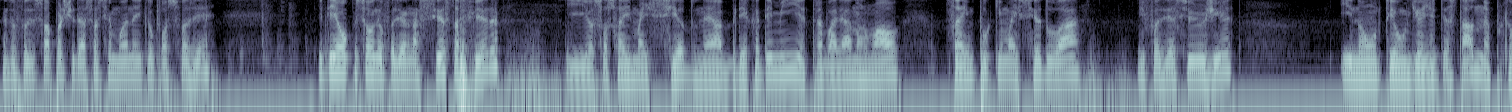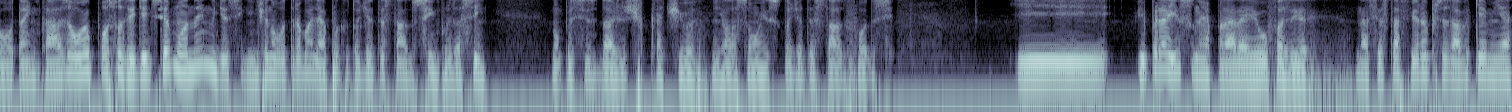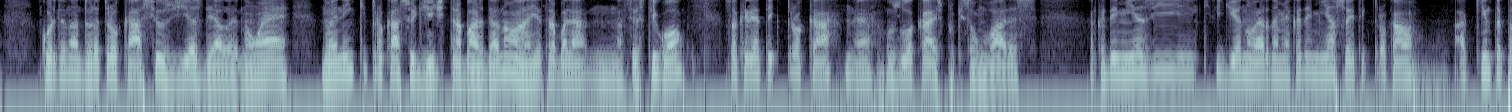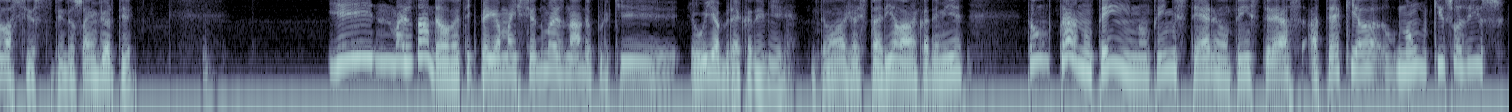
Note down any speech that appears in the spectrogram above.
Mas eu vou fazer só a partir dessa semana aí que eu posso fazer. E tem a opção de eu fazer na sexta-feira, e eu só sair mais cedo, né? Abrir academia, trabalhar normal, sair um pouquinho mais cedo lá e fazer a cirurgia e não ter um dia de atestado, né? Porque eu vou estar em casa, ou eu posso fazer dia de semana e no dia seguinte eu não vou trabalhar porque eu tô de atestado, simples assim. Não preciso dar justificativa em relação a isso. Estou de atestado, foda-se. E, e para isso, né, para eu fazer na sexta-feira, eu precisava que a minha coordenadora trocasse os dias dela. Não é, não é nem que trocasse o dia de trabalho dela, não. Ela ia trabalhar na sexta igual, só que ela ia ter que trocar, né, os locais, porque são várias academias e aquele dia não era da minha academia, só ia ter que trocar a quinta pela sexta, entendeu? Só inverter. E mais nada, ela vai ter que pegar mais cedo mais nada, porque eu ia abrir a academia. Então ela já estaria lá na academia. Então, cara, não tem, não tem mistério, não tem estresse, até que ela não quis fazer isso.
